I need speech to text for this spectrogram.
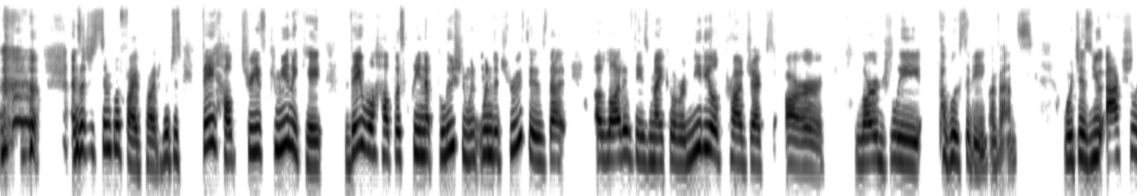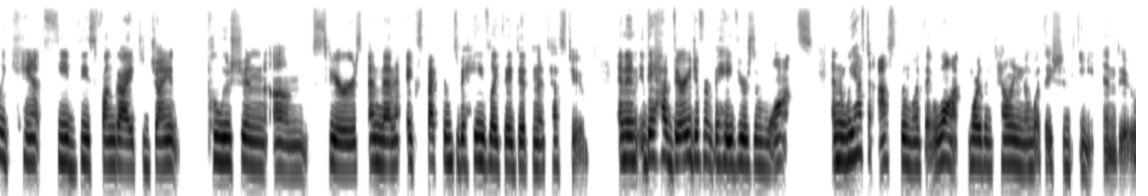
and such a simplified product, which is they help trees communicate. They will help us clean up pollution. When, when the truth is that a lot of these myco-remedial projects are largely publicity events, which is you actually can't feed these fungi to giant pollution um, spheres and then expect them to behave like they did in a test tube. And they have very different behaviors and wants. And we have to ask them what they want more than telling them what they should eat and do.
